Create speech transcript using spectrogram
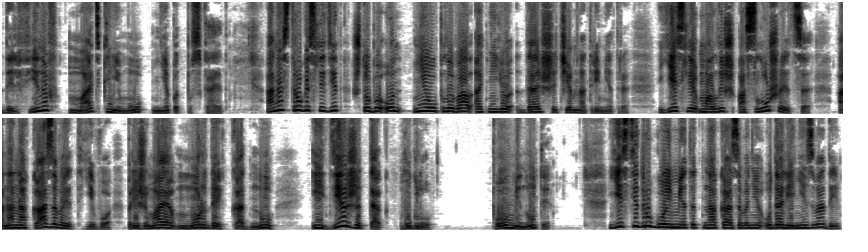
дельфинов мать к нему не подпускает. Она строго следит, чтобы он не уплывал от нее дальше, чем на три метра. Если малыш ослушается, она наказывает его, прижимая мордой ко дну, и держит так в углу полминуты. Есть и другой метод наказывания удаления из воды.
